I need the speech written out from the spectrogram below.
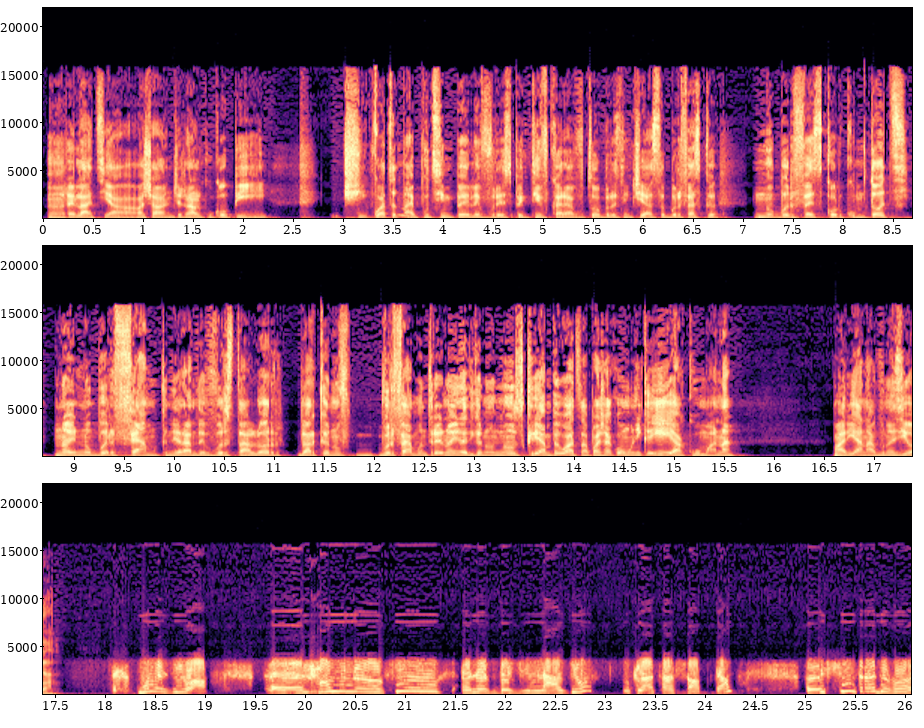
în relația, așa, în general, cu copiii, și cu atât mai puțin pe elevul respectiv care a avut o brăznicia să bârfească. Nu bârfesc oricum toți. Noi nu bârfeam când eram de vârsta lor, doar că nu bârfeam între noi, adică nu, nu scriam pe WhatsApp. Așa comunică ei acum, na. Mariana, bună ziua! Bună ziua! Uh, am un uh, fiu elev de gimnaziu, în clasa a șaptea, uh, și, într-adevăr,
